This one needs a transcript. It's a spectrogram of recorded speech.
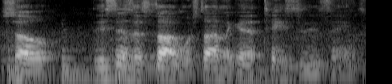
So these things are starting. We're starting to get a taste of these things.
